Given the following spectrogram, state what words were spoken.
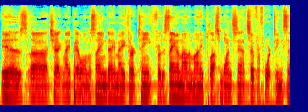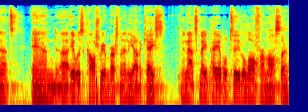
is a check made payable on the same day, May 13th, for the same amount of money plus one cent, so for 14 cents. And uh, it was cost reimbursement in the other case. And that's made payable to the law firm also.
